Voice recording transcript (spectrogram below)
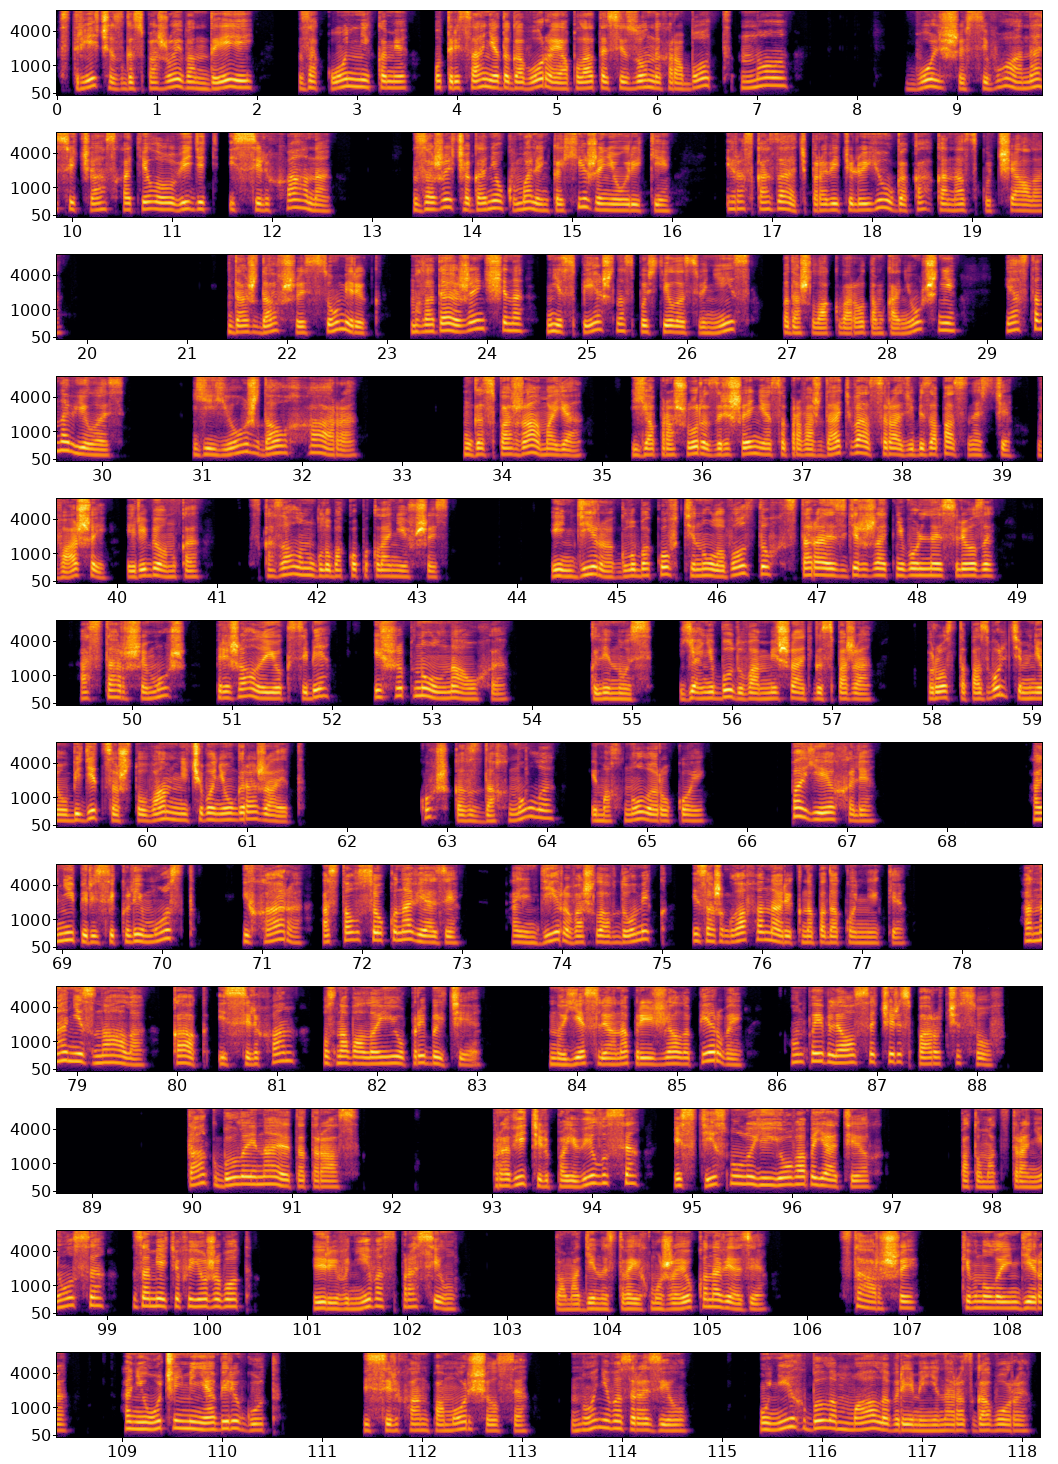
Встреча с госпожой Вандеей, законниками, утрясание договора и оплата сезонных работ, но... Больше всего она сейчас хотела увидеть из Сильхана, зажечь огонек в маленькой хижине у реки и рассказать правителю юга, как она скучала. Дождавшись сумерек, молодая женщина неспешно спустилась вниз, подошла к воротам конюшни и остановилась. Ее ждал Хара. «Госпожа моя, я прошу разрешения сопровождать вас ради безопасности, вашей и ребенка», сказал он, глубоко поклонившись. Индира глубоко втянула воздух, стараясь сдержать невольные слезы, а старший муж прижал ее к себе и шепнул на ухо. «Клянусь, я не буду вам мешать, госпожа. Просто позвольте мне убедиться, что вам ничего не угрожает». Кошка вздохнула и махнула рукой. «Поехали!» Они пересекли мост, и Хара остался у навязи, а Индира вошла в домик и зажгла фонарик на подоконнике. Она не знала, как Иссельхан узнавала ее прибытие, но если она приезжала первой, он появлялся через пару часов. Так было и на этот раз. Правитель появился и стиснул ее в объятиях. Потом отстранился, заметив ее живот, и ревниво спросил. «Там один из твоих мужей у коновязи?» «Старший», — кивнула Индира. «Они очень меня берегут». Иссельхан поморщился, но не возразил. У них было мало времени на разговоры.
